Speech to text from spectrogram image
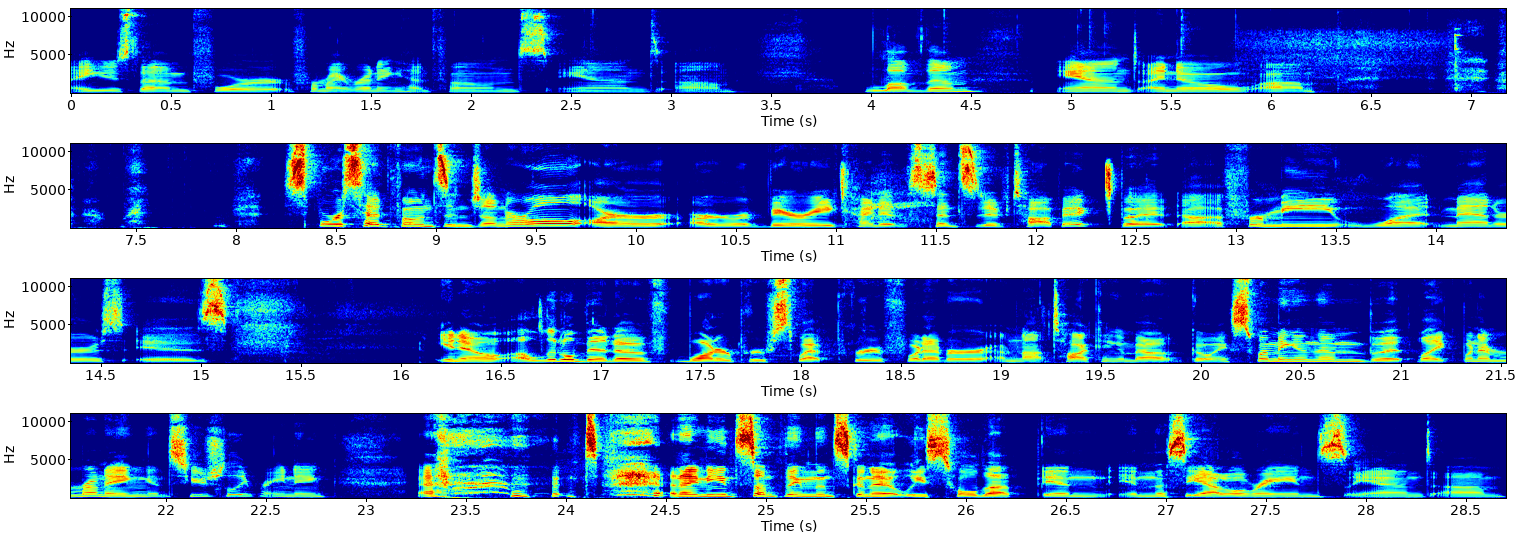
I use them for for my running headphones and um, love them. And I know um, sports headphones in general are are a very kind of sensitive topic, but uh, for me, what matters is you know, a little bit of waterproof, sweatproof, whatever. I'm not talking about going swimming in them, but like when I'm running, it's usually raining. and, and I need something that's going to at least hold up in in the Seattle rains and um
